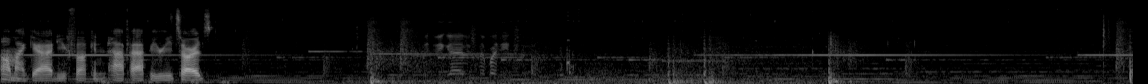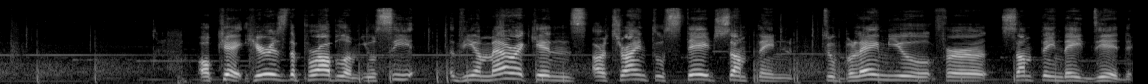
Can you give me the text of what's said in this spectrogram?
Oh my god, you fucking half-happy retards. Okay, here is the problem. You see, the Americans are trying to stage something to blame you for something they did.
